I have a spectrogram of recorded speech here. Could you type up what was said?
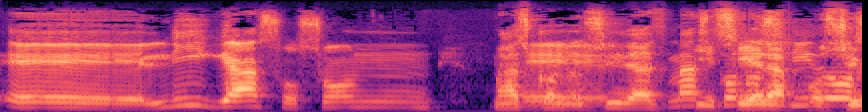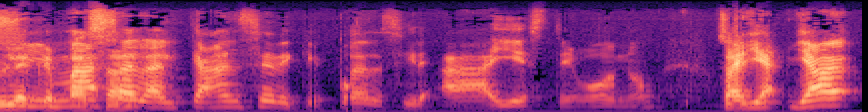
eh, ligas o son más eh, conocidas más y si era posible y que más al alcance de que puedas decir, ay, este vos, ¿no? O sea, ya, ya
